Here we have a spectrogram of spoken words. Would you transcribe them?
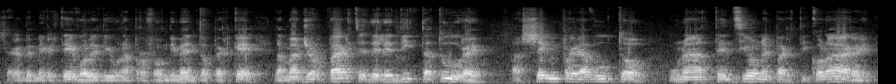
sarebbe meritevole di un approfondimento perché la maggior parte delle dittature ha sempre avuto un'attenzione particolare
